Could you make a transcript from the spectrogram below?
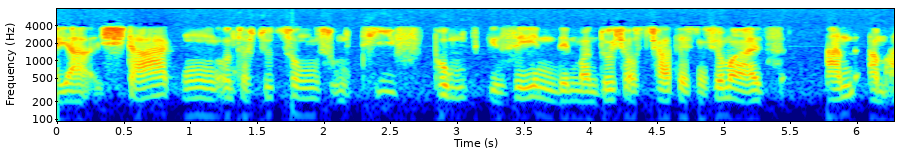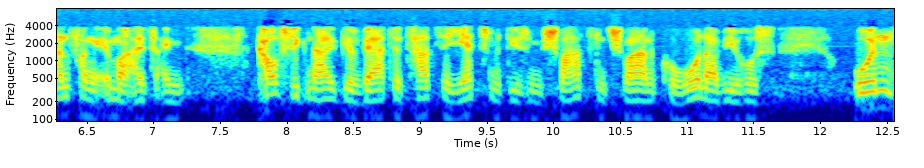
ja, starken Unterstützungs- und Tiefpunkt gesehen, den man durchaus charttechnisch immer als an, am Anfang immer als ein Kaufsignal gewertet hatte. Jetzt mit diesem schwarzen Schwan Coronavirus und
